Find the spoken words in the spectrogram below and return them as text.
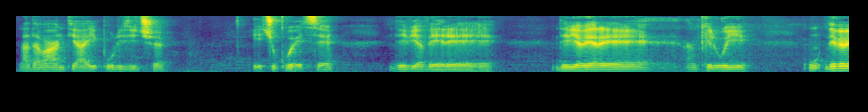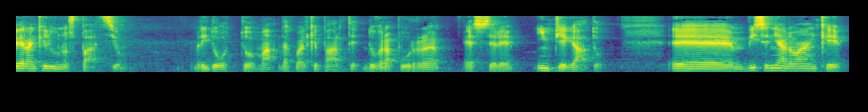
là davanti ai Pulisic e Ciuquezze, devi avere, devi avere anche lui deve avere anche lui uno spazio ridotto, ma da qualche parte dovrà pur essere impiegato. Eh, vi segnalo anche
